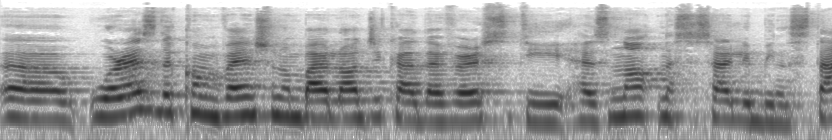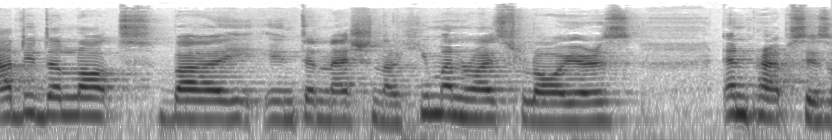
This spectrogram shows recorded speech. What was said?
uh, whereas the Convention on Biological Diversity has not necessarily been studied a lot by international human rights lawyers, and perhaps has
